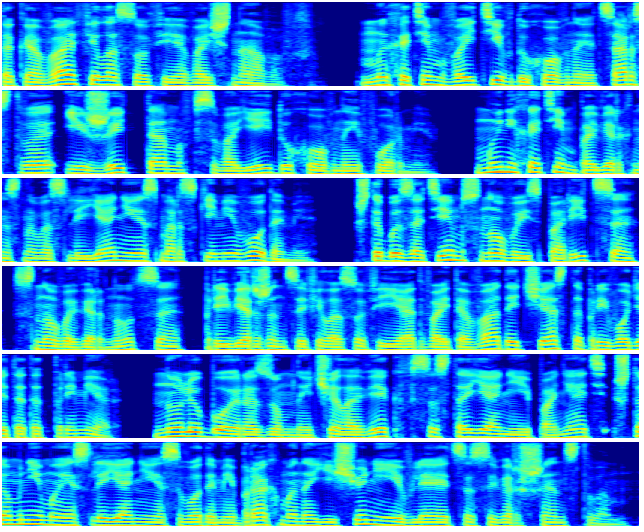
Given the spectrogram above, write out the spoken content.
Такова философия вайшнавов. Мы хотим войти в духовное царство и жить там в своей духовной форме. Мы не хотим поверхностного слияния с морскими водами, чтобы затем снова испариться, снова вернуться. Приверженцы философии Адвайтавады часто приводят этот пример. Но любой разумный человек в состоянии понять, что мнимое слияние с водами Брахмана еще не является совершенством.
